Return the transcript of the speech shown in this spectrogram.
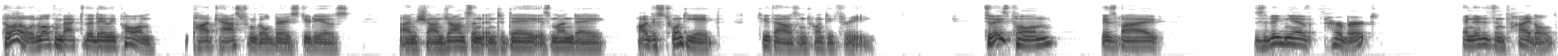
Hello, and welcome back to the Daily Poem, podcast from Goldberry Studios. I'm Sean Johnson, and today is Monday, August 28th, 2023. Today's poem is by Zbigniew Herbert, and it is entitled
